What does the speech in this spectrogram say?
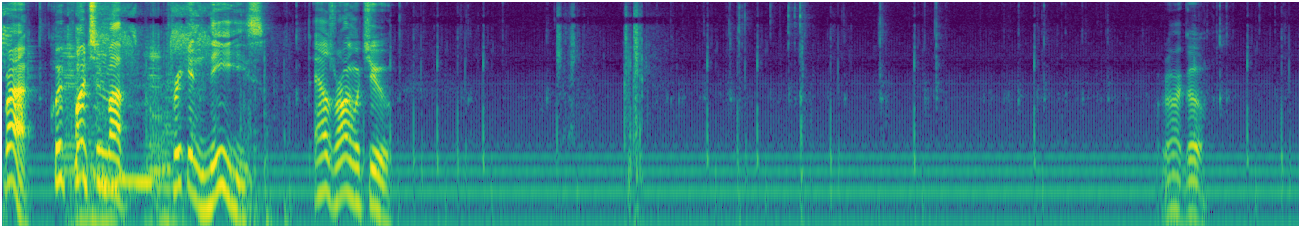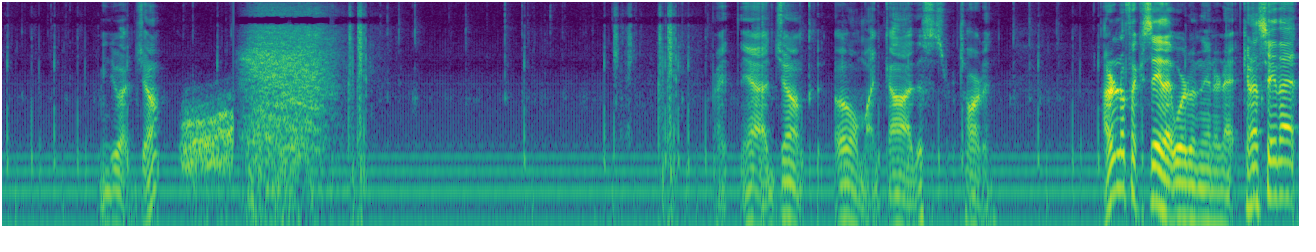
Bruh, quit punching my freaking knees. What the hell's wrong with you? Where do I go? I mean, do I jump? Right, yeah, jump. Oh my god, this is retarded. I don't know if I can say that word on the internet. Can I say that?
